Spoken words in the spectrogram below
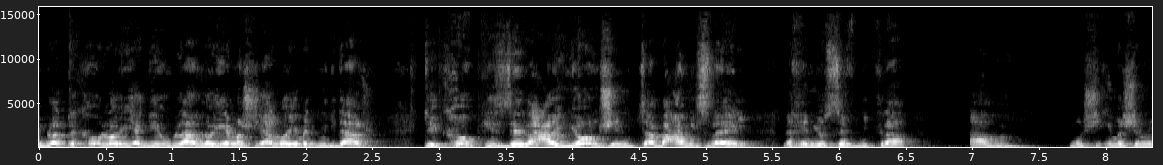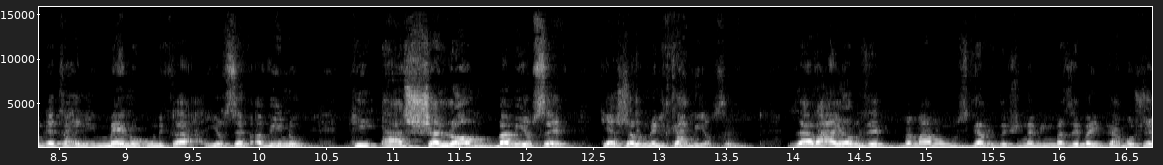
אם לא תיקחו, לא יהיה גאולה, לא יהיה משיח, לא יהיה בית מקדש. תיקחו כי זה רעיון שנמצא בעם ישראל. לכן יוסף נקרא אב. כמו שאימא שלנו נקראת אחרי אימנו, הוא נקרא יוסף אבינו. כי השלום בא מיוסף, כי השלום נלקח מיוסף. זה הרעיון, זה במאמר מוסגר, כדי שנבין מה זה ויקח משה,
